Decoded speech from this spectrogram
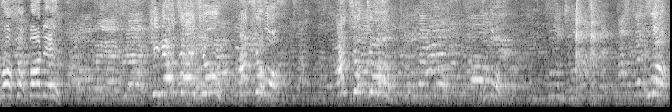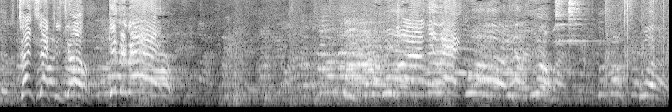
Go for body! Keep your hands high, Joe! Hands up! Hands up, Joe! Come on! Come on! Ten seconds, Joe! Give him it! Come on,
